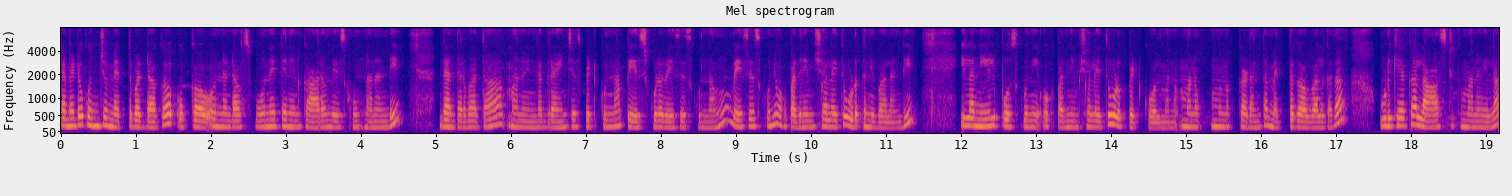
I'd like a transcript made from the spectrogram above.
టమాటో కొంచెం మెత్తబడ్డాక ఒక వన్ అండ్ హాఫ్ స్పూన్ అయితే నేను కారం వేసుకుంటున్నానండి. దాని తర్వాత మనం ఇందాక గ్రైండ్ చేసి పెట్టుకున్న పేస్ట్ కూడా వేసేసుకుందాము. వేసేసుకుని ఒక పది నిమిషాలు అయితే ఉడకనివ్వాలండి. ఇలా నీళ్ళు పోసుకుని ఒక పది నిమిషాలు అయితే ఉడకపెట్టుకోవాలి మనం. మన మునక్కాడంతా మెత్తగా అవ్వాలి కదా. ఉడికాక లాస్ట్కి మనం ఇలా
